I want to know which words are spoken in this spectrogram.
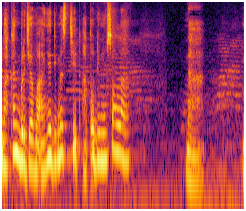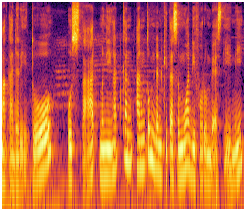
bahkan berjamaahnya di masjid atau di musola. Nah, maka dari itu Ustadz mengingatkan antum dan kita semua di forum BSI ini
